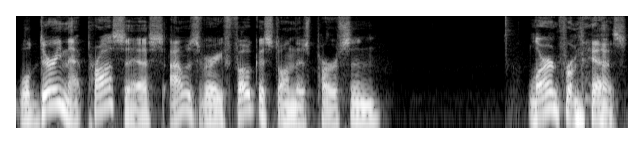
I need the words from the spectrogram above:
Well, during that process, I was very focused on this person. Learn from this.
